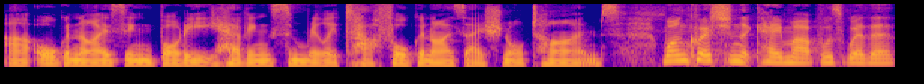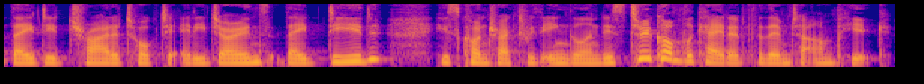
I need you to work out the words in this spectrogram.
uh, organising body having some really tough organisational times. One question that came up was whether they did try to talk to Eddie Jones. They did. His contract with England is too complicated for them to unpick,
